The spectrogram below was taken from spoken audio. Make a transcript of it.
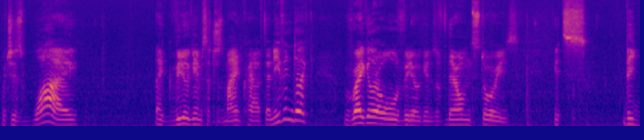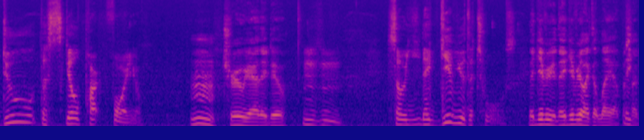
which is why like video games such as minecraft and even like regular old video games with their own stories it's they do the skill part for you Mm, true. Yeah, they do. Mm-hmm. So y- they give you the tools. They give you. They give you like a layup. They essentially.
